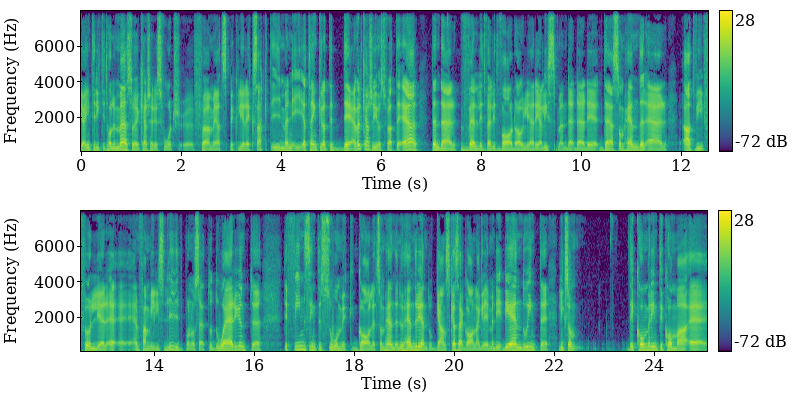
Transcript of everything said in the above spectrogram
jag inte riktigt håller med så kanske det är svårt eh, för mig att spekulera exakt i, men jag tänker att det, det är väl kanske just för att det är den där väldigt, väldigt vardagliga realismen där, där det, det som händer är att vi följer eh, en familjs liv på något sätt och då är det ju inte det finns inte så mycket galet som händer. Nu händer det ju ändå ganska så här galna grejer, men det, det är ändå inte liksom, det kommer inte komma eh,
